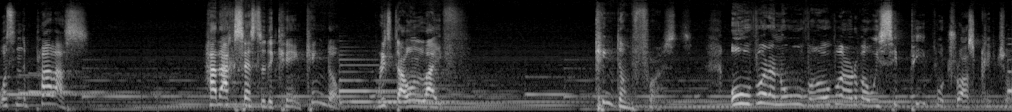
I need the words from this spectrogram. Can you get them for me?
was in the palace, had access to the king, kingdom, risked our own life. Kingdom first. Over and over, over and over, we see people throughout scripture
